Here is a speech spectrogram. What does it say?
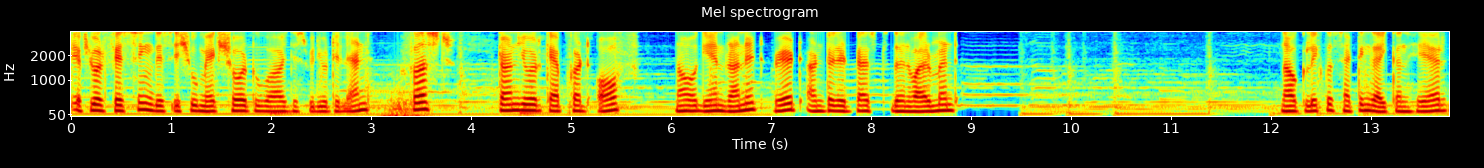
If you are facing this issue make sure to watch this video till end. First turn your CapCut off. Now again run it. Wait until it tests the environment now click the settings icon here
